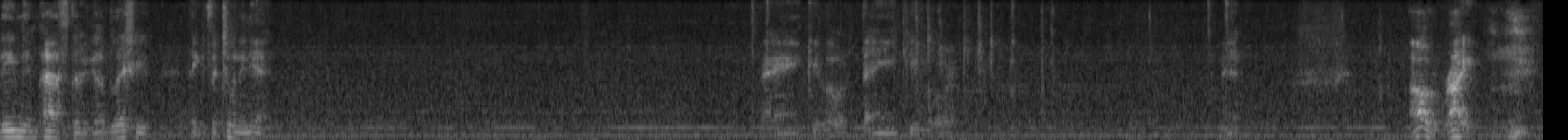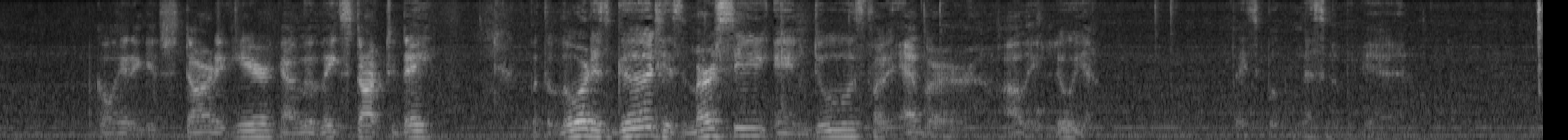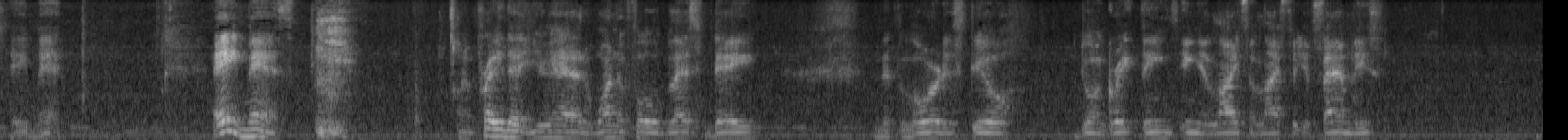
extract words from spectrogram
Pastor. God bless you. Thank you for tuning in. Thank you, Lord. Thank you, Lord. Amen. All right. Go ahead and get started here. Got a little late start today. But the Lord is good. His mercy endures forever. Hallelujah. Facebook messing up again. Amen. Amen. I pray that you had a wonderful, blessed day. That the Lord is still doing great things in your life and life for your families.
